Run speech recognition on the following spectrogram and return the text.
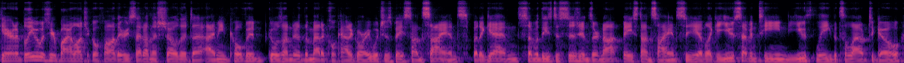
Garrett, I believe it was your biological father who said on the show that, uh, I mean, COVID goes under the medical category, which is based on science. But again, some of these decisions are not based on science. So you have like a U17 youth league that's allowed to go.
